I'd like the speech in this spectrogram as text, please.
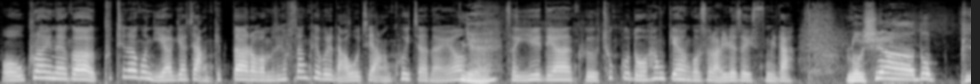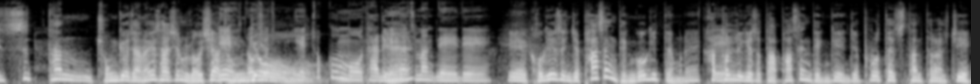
어 우크라이나가 푸틴하고는 이야기하지 않겠다라고 하면서 협상 테이블에 나오지 않고 있잖아요. 예. 그래서 이에 대한 그 촉구도 함께 한 것으로 알려져 있습니다. 러시아도 비슷한 종교잖아요. 사실은 러시아 예, 종교. 예, 조금 뭐 다르긴 예. 하지만, 네, 네. 예, 거기에서 이제 파생된 거기 때문에 카톨릭에서 네. 다 파생된 게 이제 프로테스탄트랄지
